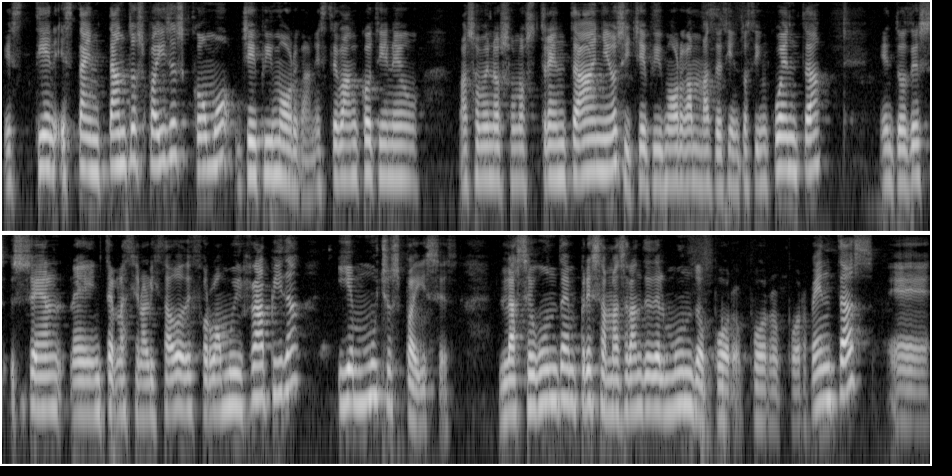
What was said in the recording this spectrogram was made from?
está en tantos países como JP Morgan. Este banco tiene más o menos unos 30 años y JP Morgan más de 150. Entonces se han eh, internacionalizado de forma muy rápida y en muchos países. La segunda empresa más grande del mundo por, ventas, eh,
